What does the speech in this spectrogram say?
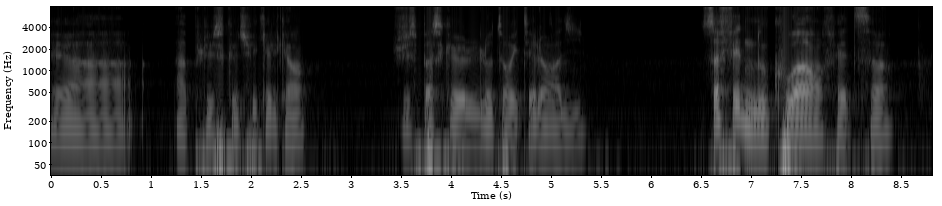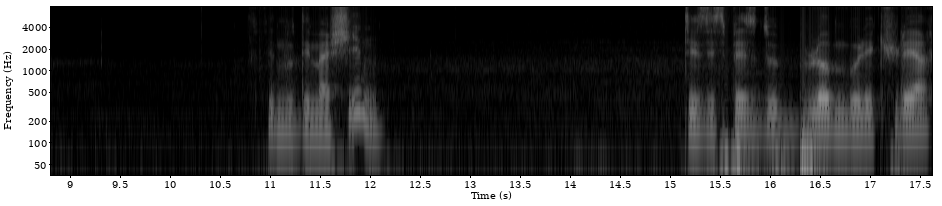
et à, plus que tuer quelqu'un juste parce que l'autorité leur a dit. Ça fait de nous quoi en fait ça? Ça fait de nous des machines? Des espèces de blobs moléculaires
